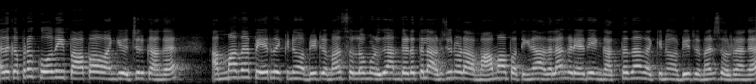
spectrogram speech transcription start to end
அதுக்கப்புறம் கோதை பாப்பா வாங்கி வச்சிருக்காங்க. அம்மா தான் பேர் வைக்கணும் அப்படின்ற மாதிரி சொல்லும் பொழுது அந்த இடத்துல அர்ஜுனோட மாமா பார்த்தீங்கன்னா அதெல்லாம் கிடையாது எங்கள் அத்தை தான் வைக்கணும் அப்படின்ற மாதிரி சொல்கிறாங்க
